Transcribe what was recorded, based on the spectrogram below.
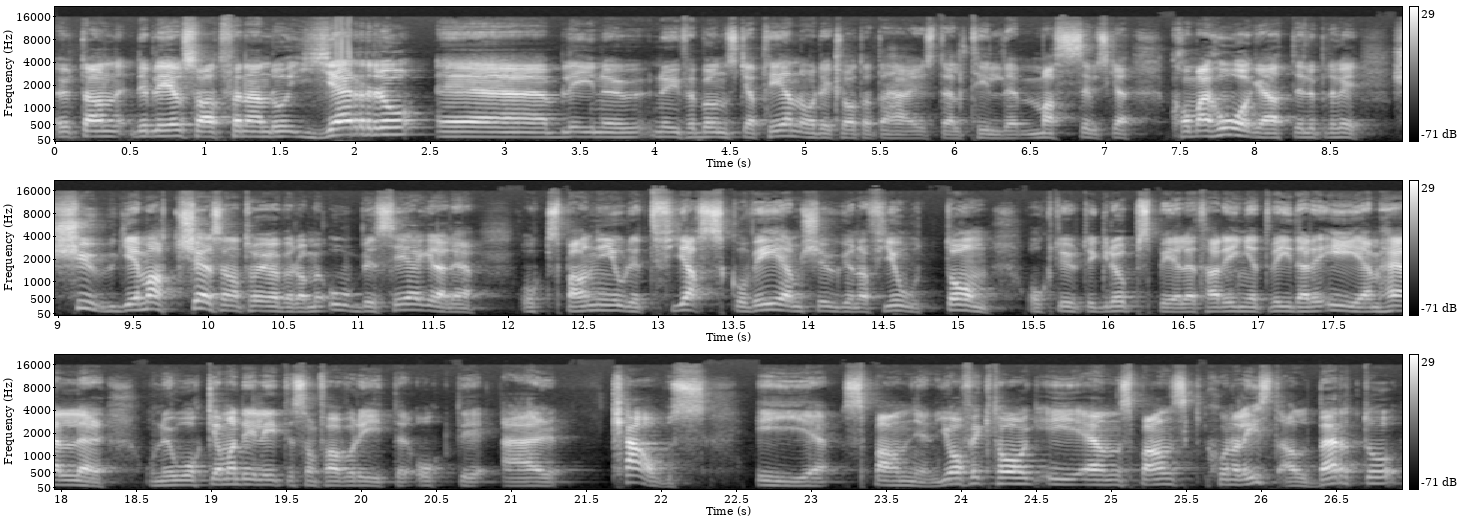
utan det blev så att Fernando Hierro eh, blir nu ny förbundskapten och det är klart att det här har ställt till det massor. Vi ska komma ihåg att det löpte 20 matcher sedan han tog över. De är obesegrade och Spanien gjorde ett fiasko-VM 2014. Åkte ut i gruppspelet, hade inget vidare EM heller. Och nu åker man det lite som favoriter och det är kaos i Spanien. Jag fick tag i en spansk journalist, Alberto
